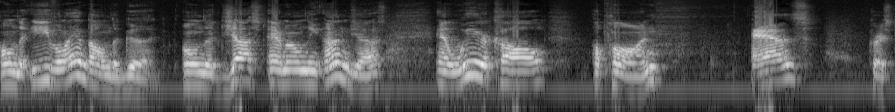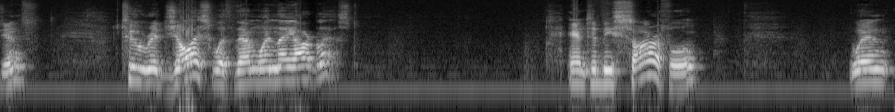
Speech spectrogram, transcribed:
on the evil and on the good, on the just and on the unjust, and we are called upon, as Christians, to rejoice with them when they are blessed, and to be sorrowful when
